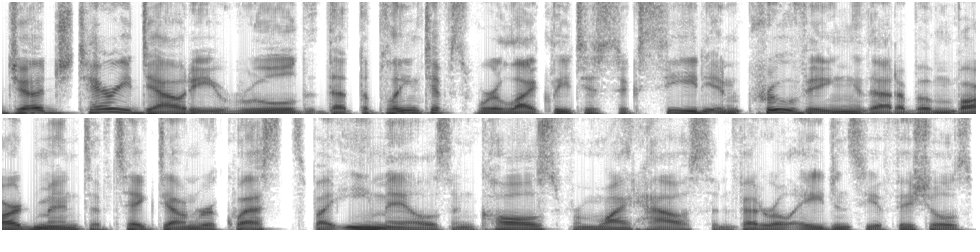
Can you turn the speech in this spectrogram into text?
Judge Terry Doughty ruled that the plaintiffs were likely to succeed in proving that a bombardment of takedown requests by emails and calls from White House and federal agency officials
